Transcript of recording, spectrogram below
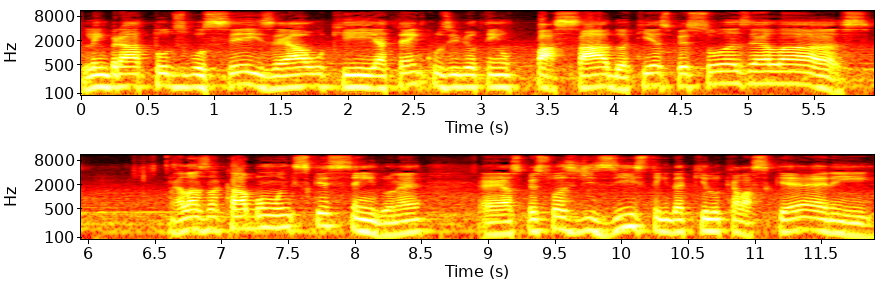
lembrar a todos vocês, é algo que até inclusive eu tenho passado aqui, as pessoas elas elas acabam esquecendo, né? É, as pessoas desistem daquilo que elas querem,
